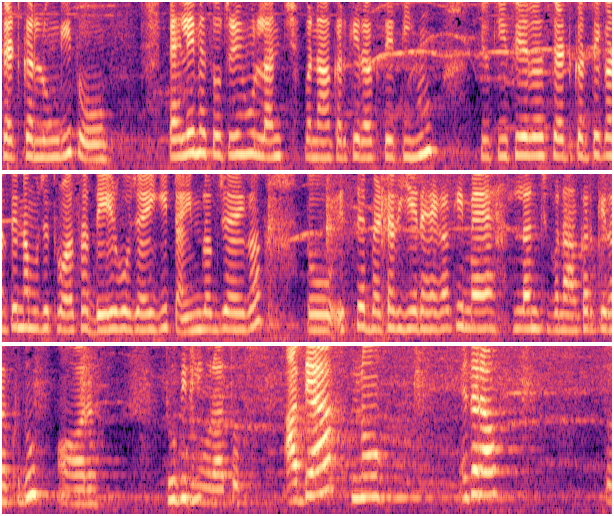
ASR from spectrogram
सेट कर लूँगी। तो पहले मैं सोच रही हूँ लंच बना करके रख देती हूँ, क्योंकि फिर सेट करते करते ना मुझे थोड़ा सा देर हो जाएगी टाइम लग जाएगा। तो इससे बेटर ये रहेगा कि मैं लंच बना करके रख दूँ और धूप भी नहीं हो रहा। तो आद्या, नो, इधर आओ। तो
